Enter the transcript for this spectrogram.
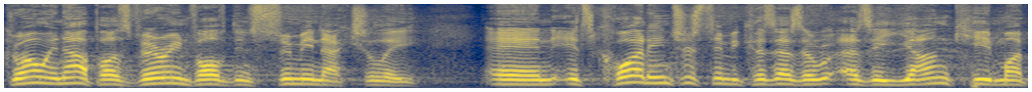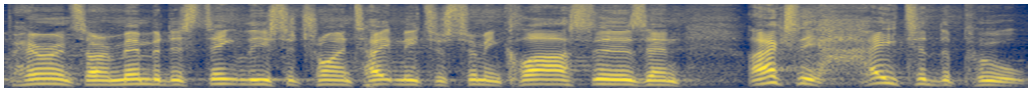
growing up, I was very involved in swimming actually. And it's quite interesting because as a, as a young kid, my parents, I remember distinctly, used to try and take me to swimming classes, and I actually hated the pool.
